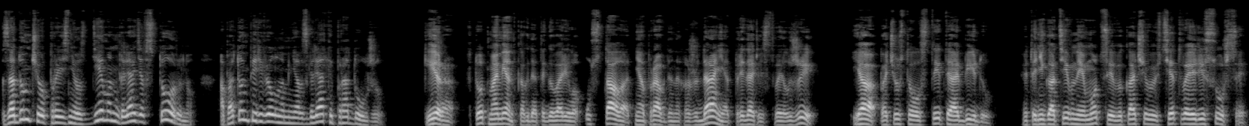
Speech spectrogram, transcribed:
задумчиво произнес демон, глядя в сторону, а потом перевел на меня взгляд и продолжил. «Кира, в тот момент, когда ты говорила «устала от неоправданных ожиданий, от предательства и лжи», я почувствовал стыд и обиду. Это негативные эмоции выкачивают все твои ресурсы.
